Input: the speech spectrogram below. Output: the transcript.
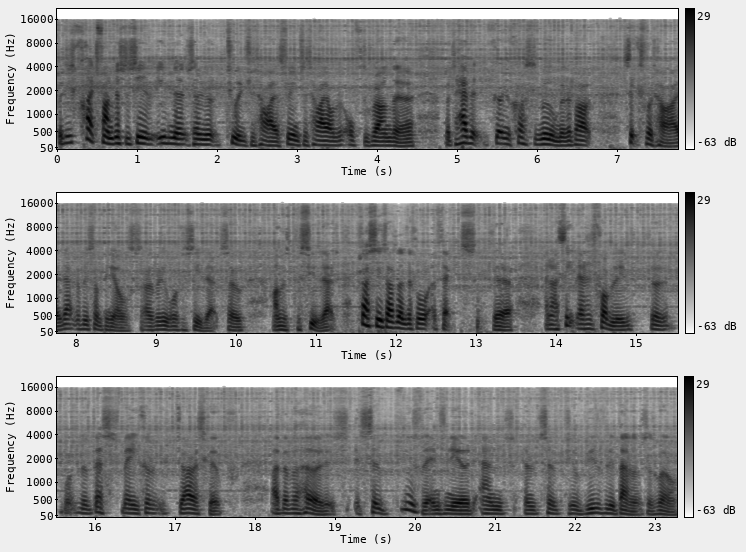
But it's quite fun just to see even though it's only two inches high, three inches high on, off the ground there, but to have it going across the room at about six foot high, that would be something else. I really want to see that, so I must pursue that. Plus these other little effects there, and I think that is probably the, the best made gyroscope I've ever heard. It's, it's so beautifully engineered and, and so beautifully balanced as well.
